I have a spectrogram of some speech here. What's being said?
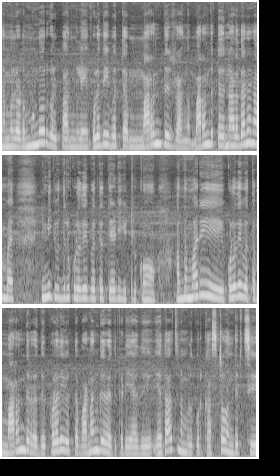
நம்மளோட முன்னோர்கள் பாருங்களேன் குலதெய்வத்தை மறந்துடுறாங்க. மறந்துட்டதுனால தானே நம்ம இன்றைக்கி வந்துட்டு குலதெய்வத்தை தேடிக்கிட்டு இருக்கோம். அந்த மாதிரி குலதெய்வத்தை மறந்துடுறது குலதெய்வத்தை வணங்குறது கிடையாது. ஏதாச்சும் நம்மளுக்கு ஒரு கஷ்டம் வந்துருச்சு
